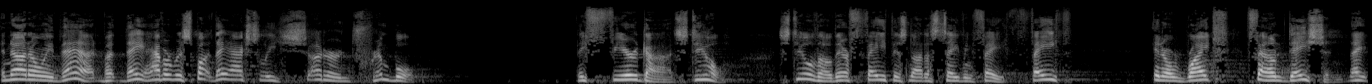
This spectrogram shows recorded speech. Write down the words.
And not only that, but they have a response. They actually shudder and tremble. They fear God still. Still, though, their faith is not a saving faith. Faith in a right foundation. They,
